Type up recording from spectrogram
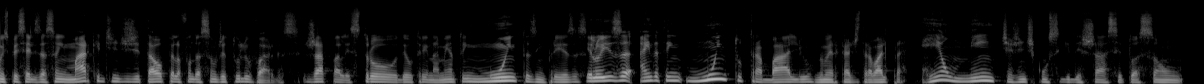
com especialização em marketing digital pela Fundação Getúlio Vargas. Já palestrou, deu treinamento em muitas empresas. Heloísa ainda tem muito trabalho no mercado de trabalho para realmente a gente conseguir deixar a situação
